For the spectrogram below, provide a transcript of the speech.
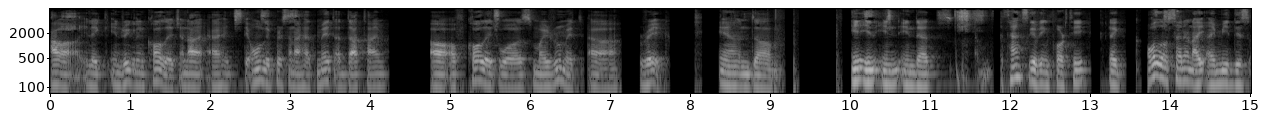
uh, like in Ringling College, and I, I the only person I had met at that time uh, of college was my roommate uh, Rick, and um, in, in in that Thanksgiving party, like all of a sudden I, I meet these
